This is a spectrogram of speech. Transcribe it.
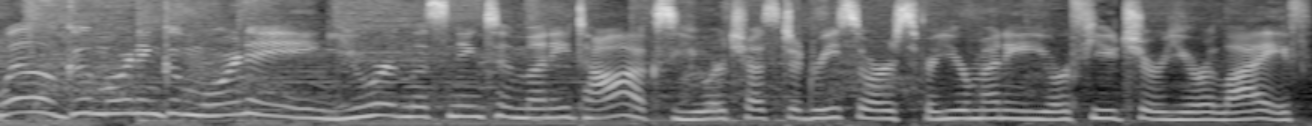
Well, good morning, good morning. You are listening to Money Talks, your trusted resource for your money, your future, your life.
